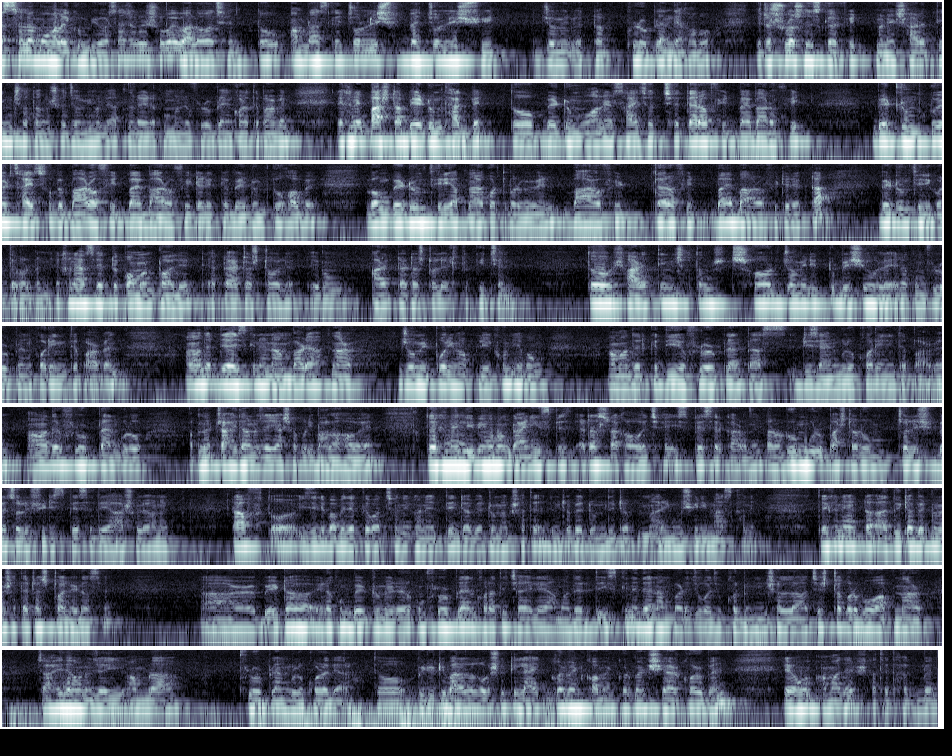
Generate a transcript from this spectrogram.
আসসালামু আলাইকুম ভিউয়ার্স, আশা করি সবাই ভালো আছেন। তো আমরা আজকে চল্লিশ ফিট বাই চল্লিশ ফিট জমির একটা ফ্লোর প্ল্যান দেখাবো, যেটা ষোলোশো স্কোয়ার ফিট মানে সাড়ে তিন শতাংশ জমি হলে আপনারা এরকম মানে ফ্লোর প্ল্যান করাতে পারবেন। এখানে পাঁচটা বেডরুম থাকবে, তো বেডরুম ওয়ানের সাইজ হচ্ছে তেরো ফিট বাই বারো ফিট বেডরুম টু এর সাইজ হবে বারো ফিট বাই বারো ফিটের একটা বেডরুম টু হবে, এবং বেডরুম থ্রি আপনারা করতে পারবেন বারো ফিট তেরো ফিট বাই বারো ফিটের একটা বেডরুম থ্রি করতে পারবেন। এখানে আছে একটা কমন টয়লেট একটা অ্যাটাচ টয়লেট এবং আরেকটা অ্যাটাচ টয়লেট একটা কিচেন তো সাড়ে তিন শতাংশর জমির একটু বেশি হলে এরকম ফ্লোর প্ল্যান করে নিতে পারবেন। আমাদের দেওয়া স্ক্রিনের নাম্বারে আপনার জমির পরিমাপ লিখুন এবং আমাদেরকে দিয়ে ফ্লোর প্ল্যান প্লাস ডিজাইনগুলো করে নিতে পারবেন। আমাদের ফ্লোর প্ল্যানগুলো আপনার চাহিদা অনুযায়ী আশা করি ভালো হবে। তো এখানে লিভিং এবং ডাইনিং স্পেস অ্যাটাচ রাখা হয়েছে স্পেসের কারণে। কারণ রুমগুলো পাঁচটা রুম চল্লিশ বাই চল্লিশ ফিট স্পেসে দেওয়া আসলে অনেক টাফ তো ইজিলি ভাবে দেখতে পাচ্ছেন এখানে তিনটা বেডরুম একসাথে, দুইটা বেডরুম দুইটা এবং সিঁড়ি মাঝখানে। তো এখানে একটা দুইটা বেডরুমের সাথে অ্যাটাচ টয়লেট আছে। আর এটা এরকম বেডরুমের এরকম ফ্লোর প্ল্যান করাতে চাইলে আমাদের স্ক্রিনে দেওয়া নাম্বারে যোগাযোগ করবেন। ইনশাল্লাহ চেষ্টা করব আপনার চাহিদা অনুযায়ী আমরা ফ্লোর প্ল্যানগুলো করে দেওয়ার। তো ভিডিওটি ভালো লাগলে অবশ্যই একটি লাইক করবেন কমেন্ট করবেন শেয়ার করবেন এবং আমাদের সাথে থাকবেন।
